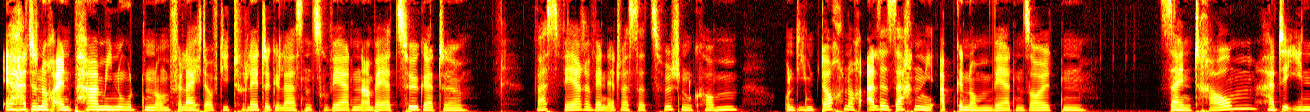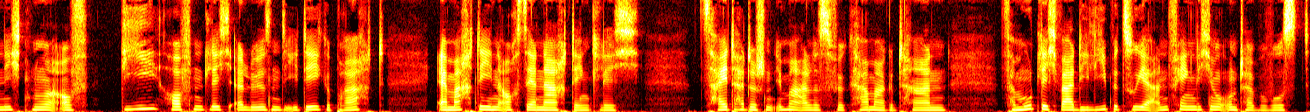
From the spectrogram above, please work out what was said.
Er hatte noch ein paar Minuten, um vielleicht auf die Toilette gelassen zu werden, aber er zögerte. Was wäre, wenn etwas dazwischen kommen und ihm doch noch alle Sachen abgenommen werden sollten? Sein Traum hatte ihn nicht nur auf die hoffentlich erlösende Idee gebracht, er machte ihn auch sehr nachdenklich. Zeit hatte schon immer alles für Karma getan. Vermutlich war die Liebe zu ihr anfänglich nur unterbewusst,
